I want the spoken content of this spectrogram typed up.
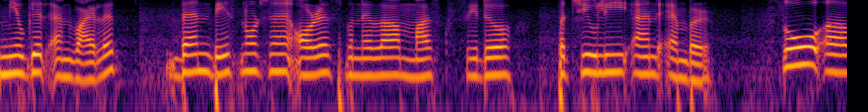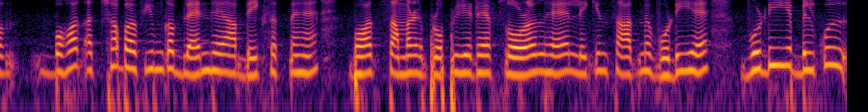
muguet and violet then base notes हैं orange vanilla musk cedar patchouli and amber so बहुत अच्छा परफ्यूम का ब्लेंड है, आप देख सकते हैं। बहुत समर अप्रोप्रिएट है फ्लोरल है, लेकिन साथ में वुडी है। वुडी ये बिल्कुल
